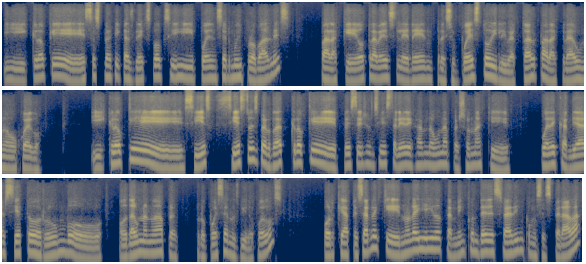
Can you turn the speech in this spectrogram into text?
y creo que estas pláticas de Xbox sí pueden ser muy probables para que otra vez le den presupuesto y libertad para crear un nuevo juego. Y creo que si, es, si esto es verdad, creo que PlayStation sí estaría dejando a una persona que puede cambiar cierto rumbo o, dar una nueva propuesta en los videojuegos porque a pesar de que no le haya ido tan bien con Dead Stranding como se esperaba,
